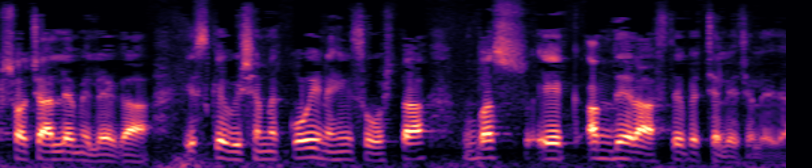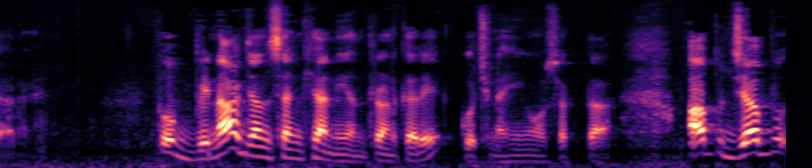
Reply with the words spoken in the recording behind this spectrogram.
शौचालय मिलेगा? इसके विषय में कोई नहीं सोचता, बस एक अंधे रास्ते पे चले चले जा रहे हैं। तो बिना जनसंख्या नियंत्रण करे कुछ नहीं हो सकता। अब जब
